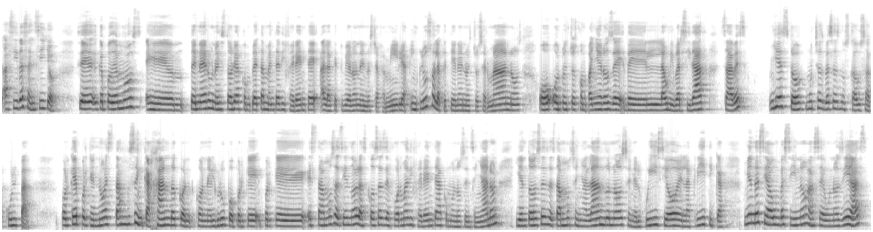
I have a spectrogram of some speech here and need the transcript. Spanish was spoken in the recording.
así de sencillo, que podemos em, tener una historia completamente diferente a la que tuvieron en nuestra familia, incluso a la que tienen nuestros hermanos o, nuestros compañeros de la universidad, ¿sabes? Y esto muchas veces nos causa culpa ¿Por qué? Porque no estamos encajando con, el grupo, porque, porque estamos haciendo las cosas de forma diferente a como nos enseñaron y entonces estamos señalándonos en el juicio, en la crítica. Bien decía un vecino hace unos días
